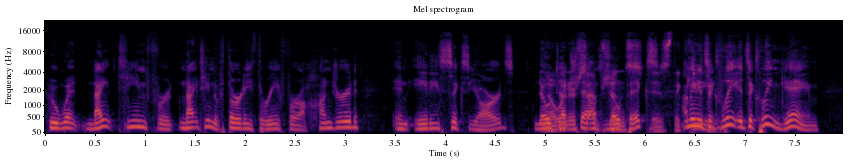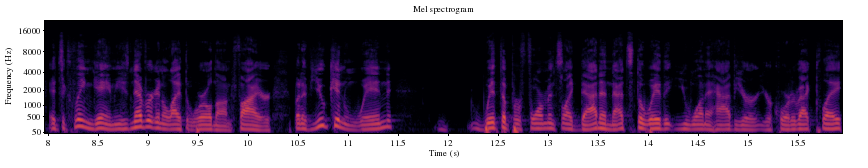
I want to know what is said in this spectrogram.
who went 19 for 19 of 33 for 186 yards, no, No touchdowns, no picks. I mean, it's a clean, it's a clean game. It's a clean game. He's never going to light the world on fire. But if you can win with a performance like that, and that's the way that you want to have your your quarterback play,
